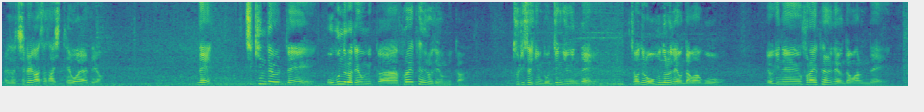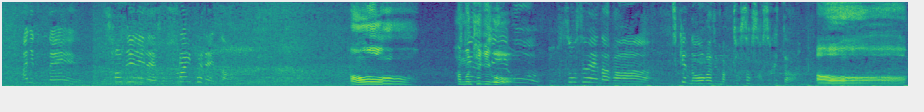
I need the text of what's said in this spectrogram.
그래서 집에 가서 다시 데워야 돼요. 네 치킨 데울 때 오븐으로 데웁니까? 프라이팬으로 데웁니까? 둘이서 지금 논쟁 중인데 저는 오븐으로 데운다고 하고 여기는 후라이팬으로 데운다고 하는데. 아니 근데 서진이네에서 프라이팬에 했잖아. 어, 한번 치킨을 튀기고, 소스에다가 치킨 넣어가지고 막 척척척척 했잖아. 어,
